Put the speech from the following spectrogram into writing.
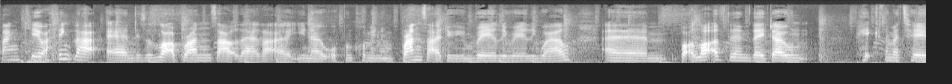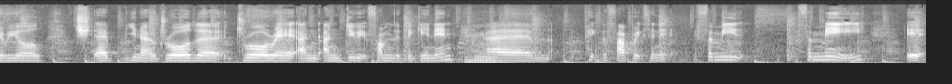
Thank you. I think that um, there's a lot of brands out there that are, you know, up and coming and brands that are doing really, really well. Um, but a lot of them, they don't pick the material, uh, you know, draw the draw it and, and do it from the beginning. Um, pick the fabrics and it. For me, for me, it.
